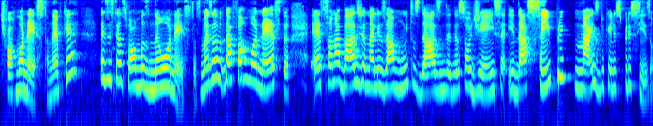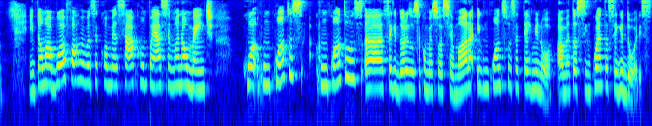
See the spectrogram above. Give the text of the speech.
de forma honesta, né? Porque existem as formas não honestas. Mas da forma honesta é só na base de analisar muitos dados, entender sua audiência e dar sempre mais do que eles precisam. Então, uma boa forma é você começar a acompanhar semanalmente com quantos, com quantos uh, seguidores você começou a semana e com quantos você terminou? Aumentou 50 seguidores.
